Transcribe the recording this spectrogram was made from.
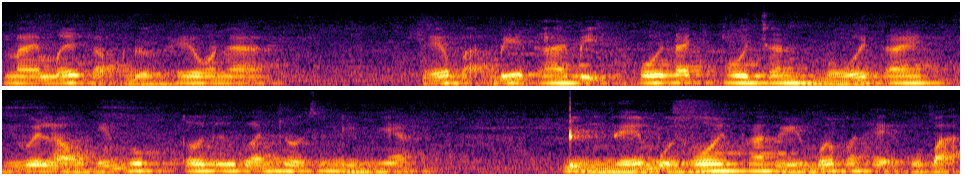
Nay mới gặp được heona. Nếu bạn biết ai bị hôi nách, hôi chân, mối tay Thì vui lòng inbox tôi tư vấn cho dứt điểm nhé. Đừng để mùi hôi phá hủy mối quan hệ của bạn.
